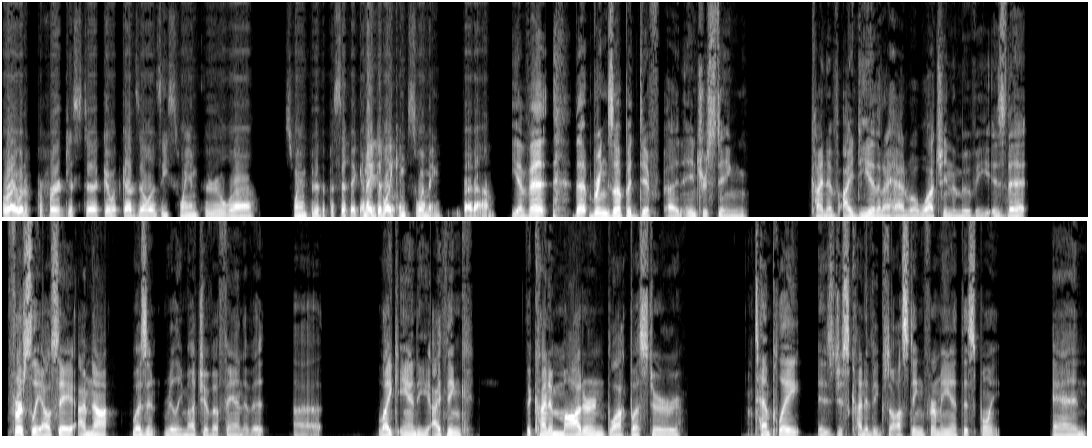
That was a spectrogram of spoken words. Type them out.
or I would have preferred just to go with Godzilla as he swam through uh swam through the Pacific. And I did like him swimming, but um Yeah, that that brings up a diff an interesting kind of idea that I had while watching the movie is that firstly, I'll say I'm not wasn't really much of a fan of it. Uh like Andy, I think the kind of modern blockbuster template is just kind of exhausting for me at this point. And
